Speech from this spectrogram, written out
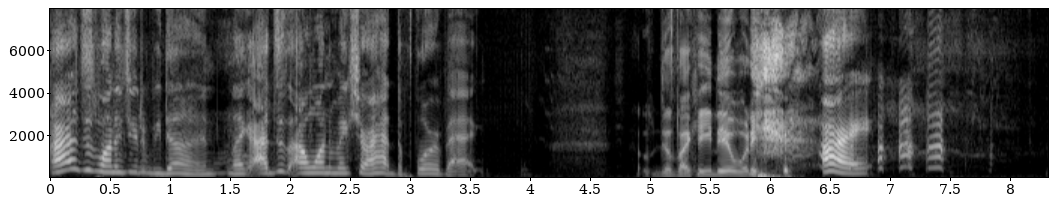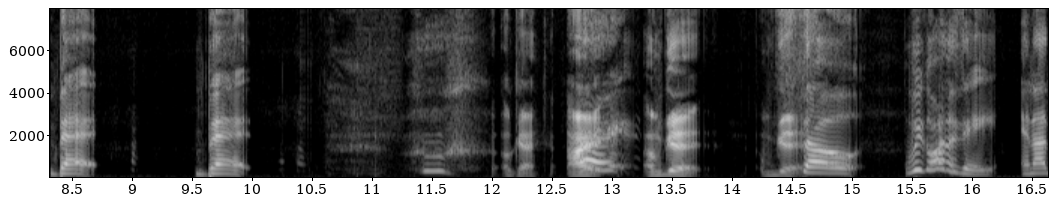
I just wanted you to be done. Like I just I want to make sure I had the floor back. Just like he did what he. All right. Bet. Bet. okay. All right. right. I'm good. I'm good. So we go on a date, and I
